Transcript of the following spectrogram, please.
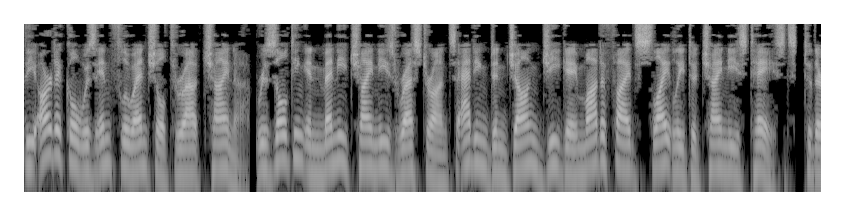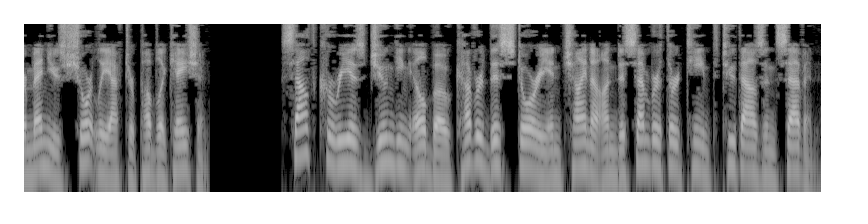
The article was influential throughout China, resulting in many Chinese restaurants adding doenjang jjigae modified slightly to Chinese tastes, to their menus shortly after publication. South Korea's JoongAng Ilbo covered this story in China on December 13, 2007.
